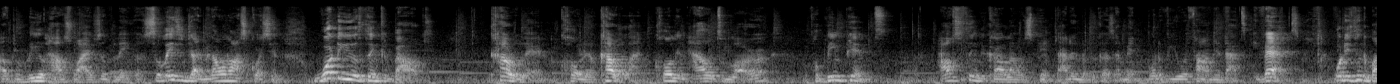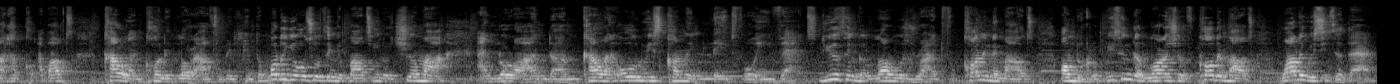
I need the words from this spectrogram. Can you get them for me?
of The Real Housewives of Lagos. So, ladies and gentlemen, I want to ask a question. What do you think about Caroline calling, Caroline calling out Laura for being pimped? I also think the Caroline was pimped. I don't know because I mean, one of you were found in that event. What do you think about her about Caroline calling Laura out for being pimped? And what do you also think about you know Chioma and Laura and um, Caroline always coming late for events? Do you think that Laura was right for calling them out on the group? Do you think that Laura should have called them out while they were seated there,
